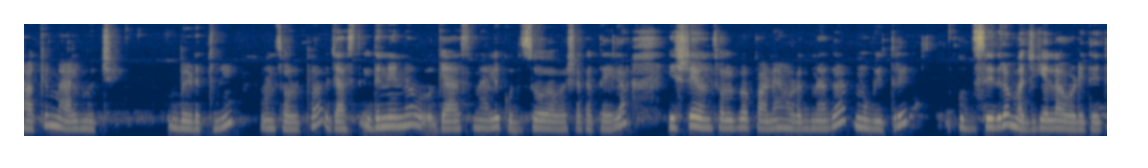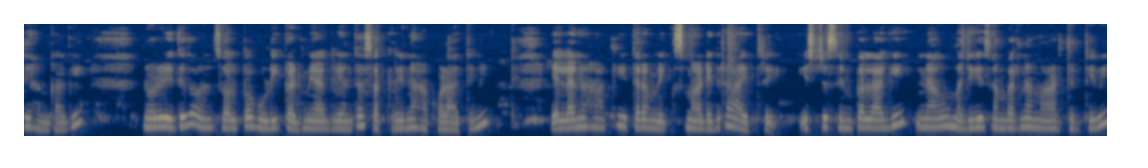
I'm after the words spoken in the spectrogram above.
ಹಾಕಿ ಮ್ಯಾಲೆ ಮುಚ್ಚಿ ಬಿಡ್ತೀನಿ. ಒಂದು ಸ್ವಲ್ಪ ಜಾಸ್ತಿ, ಇದನ್ನೇನು ಗ್ಯಾಸ್ ಮೇಲೆ ಕುದಿಸೋ ಅವಶ್ಯಕತೆ ಇಲ್ಲ. ಇಷ್ಟೇ ಒಂದು ಸ್ವಲ್ಪ ಪಾನೆ ಹೊಡೆದ್ಮ್ಯಾಗ ಮುಗೀತು ರೀ ಕುದಿಸಿದ್ರೆ ಮಜ್ಜಿಗೆ ಎಲ್ಲ ಹೊಡಿತೈತಿ ಹಾಗಾಗಿ. ನೋಡಿರಿ ಇದಕ್ಕೆ ಒಂದು ಸ್ವಲ್ಪ ಹುಳಿ ಕಡಿಮೆ ಆಗಲಿ ಅಂತ ಸಕ್ಕರೆನ ಹಾಕ್ಕೊಳತ್ತೀನಿ ಎಲ್ಲನೂ ಹಾಕಿ ಈ ಥರ ಮಿಕ್ಸ್ ಮಾಡಿದ್ರೆ ಆಯ್ತು ರೀ ಇಷ್ಟು ಸಿಂಪಲ್ಲಾಗಿ ನಾವು ಮಜ್ಜಿಗೆ ಸಾಂಬಾರನ್ನ ಮಾಡ್ತಿರ್ತೀವಿ.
